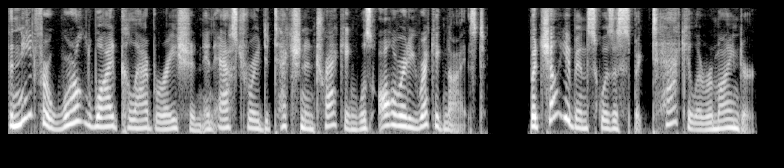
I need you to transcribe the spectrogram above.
the need for worldwide collaboration in asteroid detection and tracking was already recognized, but Chelyabinsk was a spectacular reminder.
